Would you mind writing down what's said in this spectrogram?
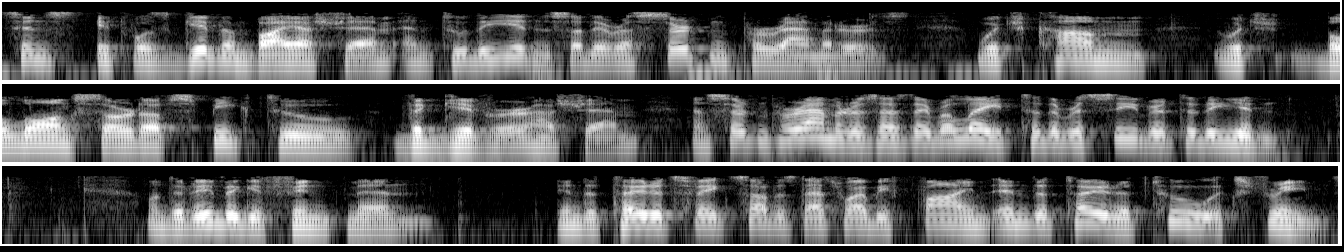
since it was given by Hashem and to the Yidden, so there are certain parameters which come, which belong sort of speak to the giver Hashem, and certain parameters as they relate to the receiver, to the Yidden. On the Rebbe gefindt men in the Torah Tzveik Tzadis, that's why we find in the Torah two extremes.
